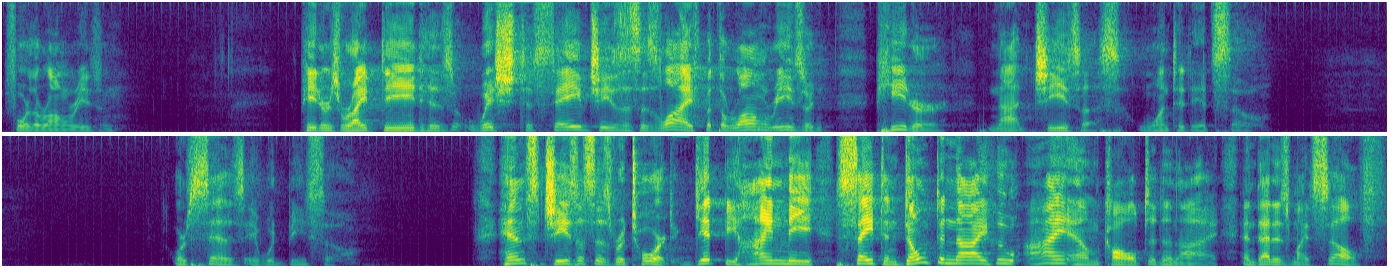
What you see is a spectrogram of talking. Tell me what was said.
for the wrong reason. Peter's right deed, his wish to save Jesus' life, but the wrong reason, Peter, not Jesus, wanted it so. Or says it would be so. Hence Jesus' retort Get behind me, Satan. Don't deny who I am called to deny, and that is myself.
